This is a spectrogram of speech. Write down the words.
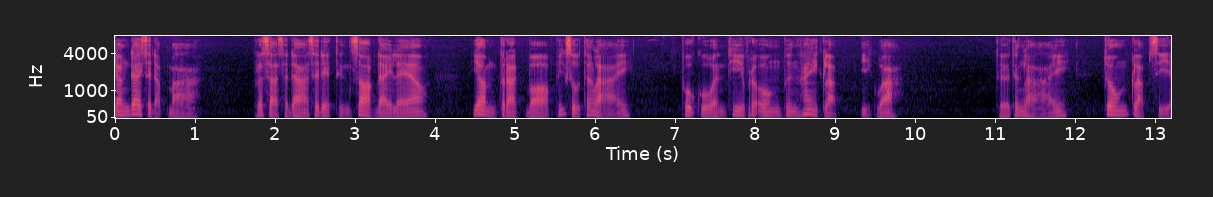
ดังได้สดับมา พระศาสดาเสด็จถึงซอกใดแล้ว ย่อมตรัสบอกภิกษุทั้งหลาย ผู้ควรที่พระองค์พึงให้กลับอีกว่า เธอทั้งหลายจงกลับเสีย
